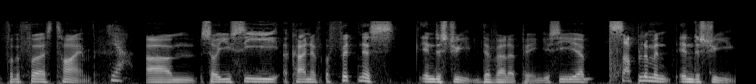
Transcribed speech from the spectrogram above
for the first time. Yeah. Um, so you see a kind of a fitness industry developing. You see a supplement industry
